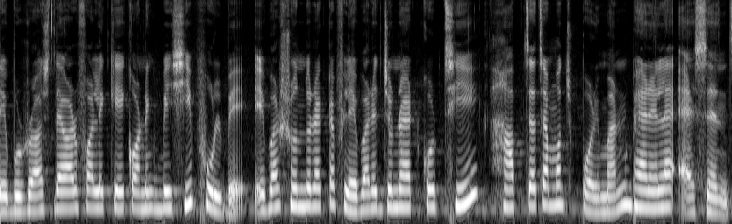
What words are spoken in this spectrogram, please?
লেবুর রস দেওয়ার ফলে কেক অনেক বেশি ফুলবে। এবার সুন্দর একটা ফ্লেভারের জন্য অ্যাড করছি হাফ চা চামচ পরিমাণ ভ্যানিলা অ্যাসেন্স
